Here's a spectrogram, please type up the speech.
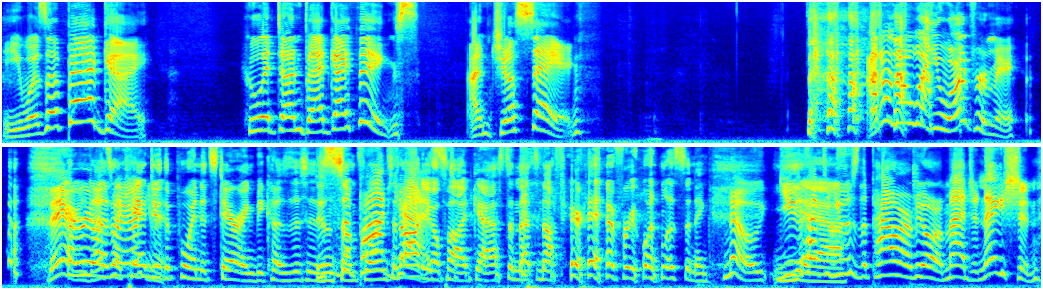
he was a bad guy who had done bad guy things. I'm just saying. I don't know what you want from me. There, I realize I can't do the pointed staring because this is in is some forms an audio podcast. and that's not fair to everyone listening. No, you Yeah. have to use the power of your imagination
